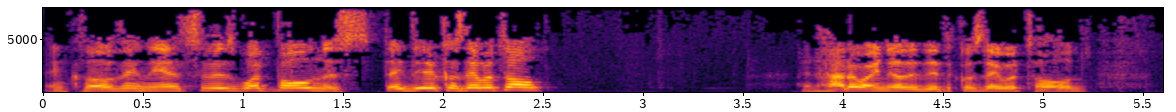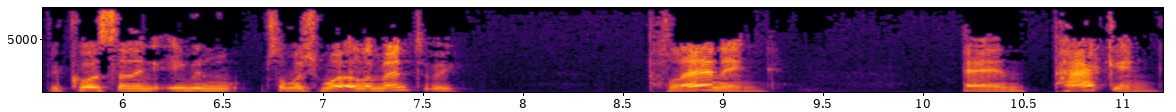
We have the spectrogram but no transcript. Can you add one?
and clothing? The answer is, what boldness? They did it because they were told. And how do I know they did it because they were told? Because something even so much more elementary. Planning and packing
